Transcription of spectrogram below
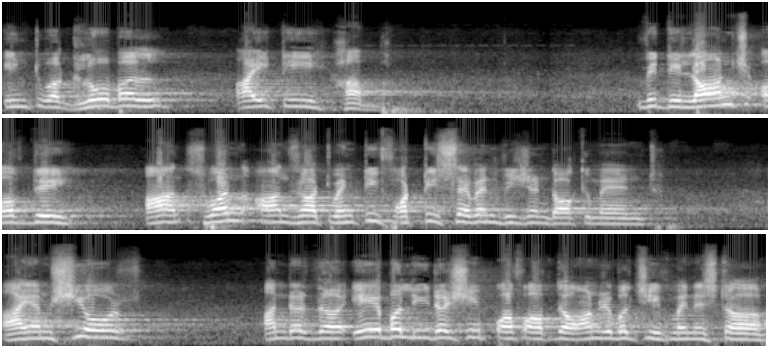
into a global IT hub. With the launch of the Swan Andhra 2047 vision document, I am sure under the able leadership of, of the Honorable Chief Minister,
